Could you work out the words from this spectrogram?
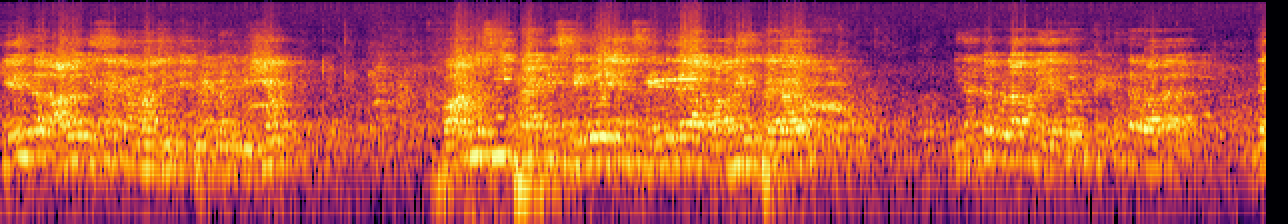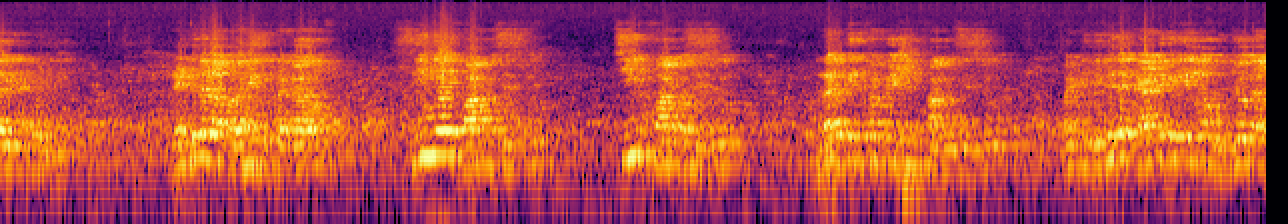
కేంద్ర ఆరోగ్య శాఖ మంత్రి చెప్పినటువంటి విషయం ఫార్మసీ ప్రాక్టీస్ రెగ్యులేషన్స్ రెండు వేల పదహైదు ప్రకారం ఇదంతా కూడా మన ఎఫర్ట్ పెట్టిన తర్వాత జరిగినటువంటిది. రెండు వేల పదహైదు ప్రకారం senior pharmacist chief pharmacist drug information pharmacist వంటి వివిధ కేటగిరీల్లో ఉద్యోగాల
